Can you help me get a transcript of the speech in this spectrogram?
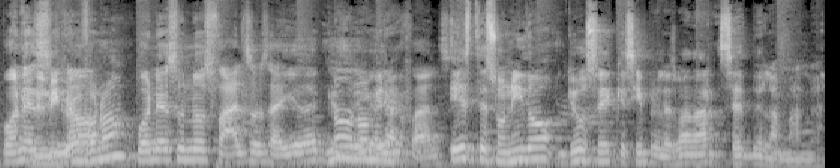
Pones, ¿En el si no, micrófono? pones unos falsos ahí, ¿da? Que No, no, mira, falso. este sonido yo sé que siempre les va a dar sed de la mala.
